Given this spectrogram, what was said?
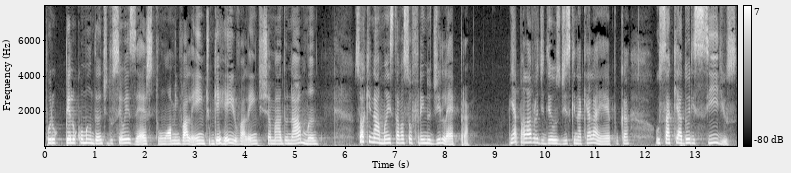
por, pelo comandante do seu exército, um homem valente, um guerreiro valente chamado Naamã. Só que Naamã estava sofrendo de lepra. E a palavra de Deus diz que naquela época os saqueadores sírios,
